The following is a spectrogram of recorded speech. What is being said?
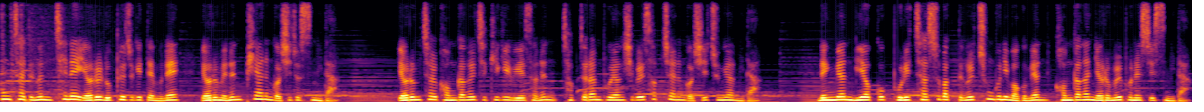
홍차 등은 체내 열을 높여주기 때문에 여름에는 피하는 것이 좋습니다. 여름철 건강을 지키기 위해서는 적절한 보양식을 섭취하는 것이 중요합니다. 냉면, 미역국, 보리차, 수박 등을 충분히 먹으면 건강한 여름을 보낼 수 있습니다.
